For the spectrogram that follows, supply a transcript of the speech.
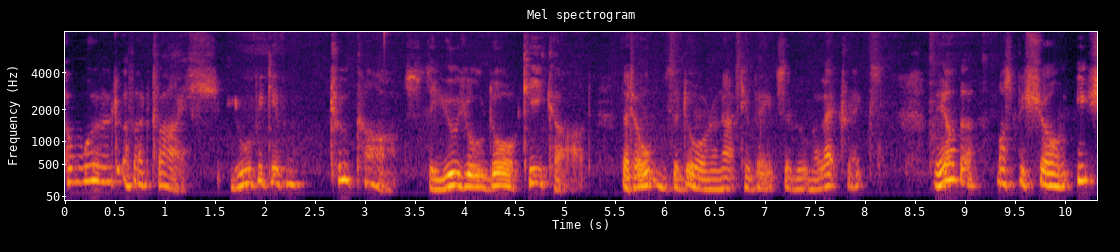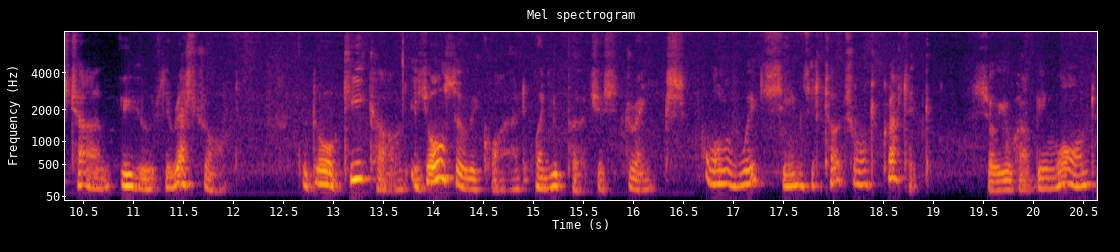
A word of advice. You will be given two cards. The usual door key card that opens the door and activates the room electrics. The other must be shown each time you use the restaurant. The door key card is also required when you purchase drinks, all of which seems a touch autocratic, so you have been warned.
